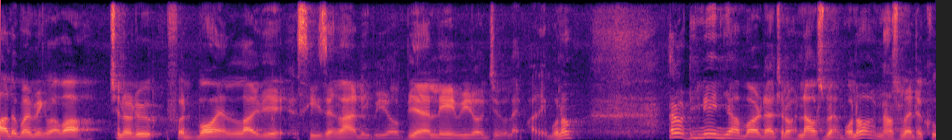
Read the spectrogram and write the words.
အားလုံးပဲမင်္ဂလာပါကျွန်တော်တို့ football and live ရဲ့ season ကနေပြီးတော့ပြန်လဲပြီးတော့ကြိုလိုက်ပါတယ်ဗောနော်အဲ့တော့ဒီနေ့ညမှာဒါကျွန်တော် announcement ပေါ့နော် announcement တစ်ခု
